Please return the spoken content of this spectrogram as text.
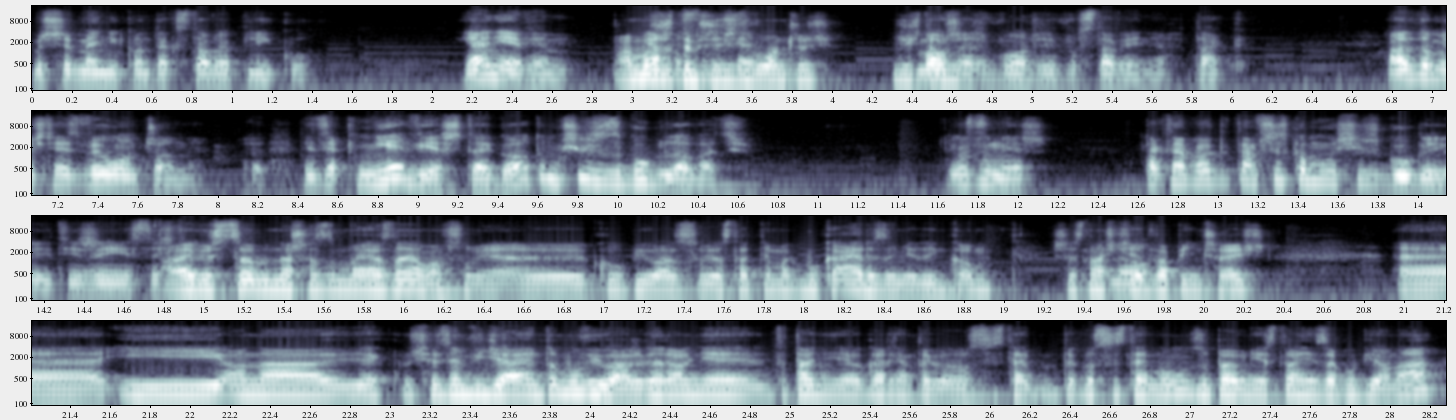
myszy menu kontekstowe pliku. Ja nie wiem. A możesz ja ten przycisk się... włączyć? Gdzieś tam... Możesz włączyć w ustawieniach, tak. Ale domyślnie jest wyłączony. Więc jak nie wiesz tego, to musisz zgooglować. Rozumiesz? Tak naprawdę tam wszystko musisz googlić, jeżeli jesteś... Ale wiesz co, nasza moja znajoma w sumie y, kupiła sobie ostatnio MacBooka Air z jedynką 16256 E, I ona, jak się z nią widziałem, to mówiła, że generalnie totalnie nie ogarnia tego systemu, tego systemu zupełnie jest totalnie zagubiona.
